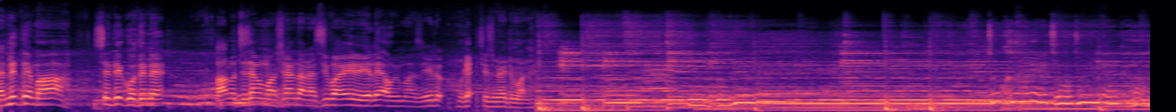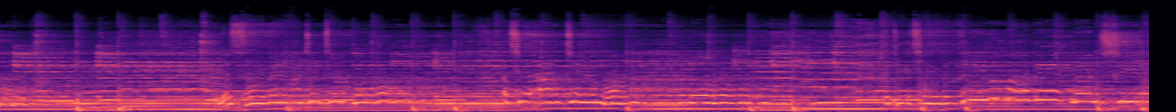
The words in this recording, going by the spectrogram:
အနှစ်သိမှာစိတ်သိကိုယ်သိနဲ့အားလုံးကြည်စမ်းမှာချမ်းသာတဲ့စီးပွားရေးတွေလည်းအောင်မြင်ပါစေလို့ဟုတ်ကဲ့ကျေးဇူးများတင်ပါတယ်ဒုက္ခနဲ့ကြုံတွေ့တဲ့အခါရဆိုင်မဲ့အတင်တော့အချစ်အောင်တင်မှာလို့ဒီချိန်မှာသူမမေ့မရှိတဲ့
